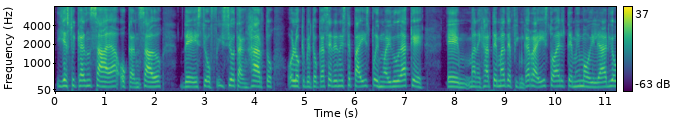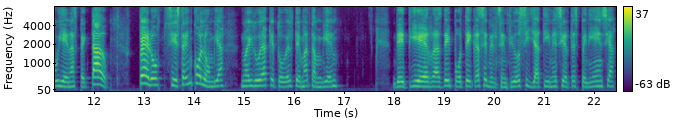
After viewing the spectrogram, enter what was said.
y estoy cansada o cansado de este oficio tan harto o lo que me toca hacer en este país, pues no hay duda que eh, manejar temas de finca raíz, todo el tema inmobiliario bien aspectado. Pero si está en Colombia, no hay duda que todo el tema también de tierras, de hipotecas en el sentido si ya tiene cierta experiencia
